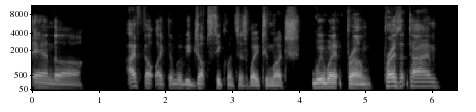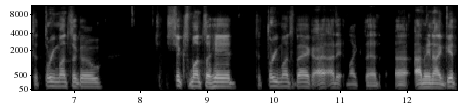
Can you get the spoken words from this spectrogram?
and uh I felt like the movie jumped sequences way too much. We went from present time to three months ago, to six months ahead to three months back. I, I didn't like that. Uh, I mean, I get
